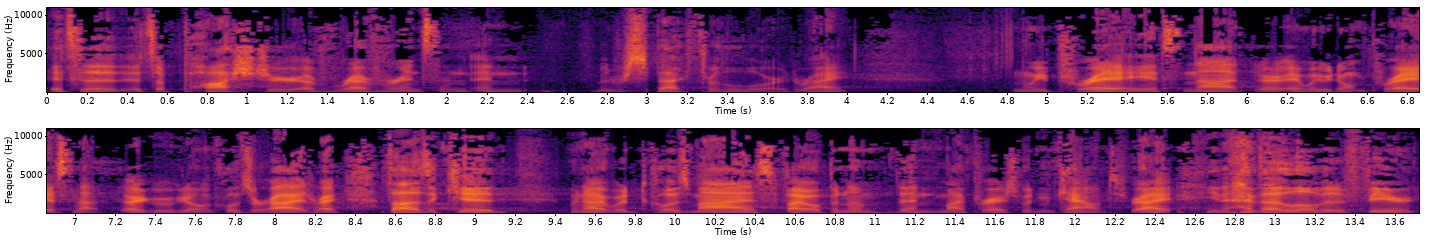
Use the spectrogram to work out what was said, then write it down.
it's a, it's a posture of reverence and, and respect for the Lord, right? When we pray, it's not, or we don't pray, it's not, we don't close our eyes, right? I thought as a kid, when I would close my eyes, if I opened them, then my prayers wouldn't count, right? You know, have that little bit of fear.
